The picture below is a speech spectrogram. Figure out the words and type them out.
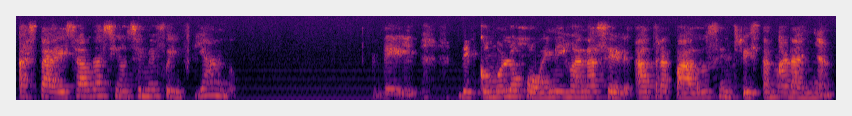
hasta esa oración se me fue enfriando de, de cómo los jóvenes iban a ser atrapados entre esta maraña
